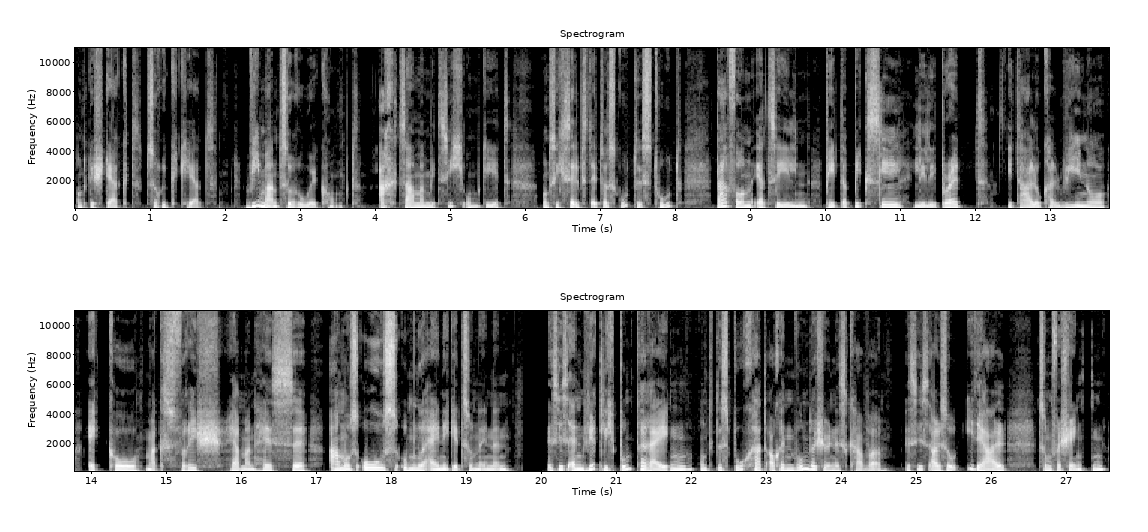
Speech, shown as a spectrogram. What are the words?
und gestärkt zurückkehrt. Wie man zur Ruhe kommt, achtsamer mit sich umgeht und sich selbst etwas Gutes tut, davon erzählen Peter Bixel, Lily Brett, Italo Calvino, Eco, Max Frisch, Hermann Hesse, Amos Oos, um nur einige zu nennen. Es ist ein wirklich bunter Reigen und das Buch hat auch ein wunderschönes Cover. Es ist also ideal zum Verschenken,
